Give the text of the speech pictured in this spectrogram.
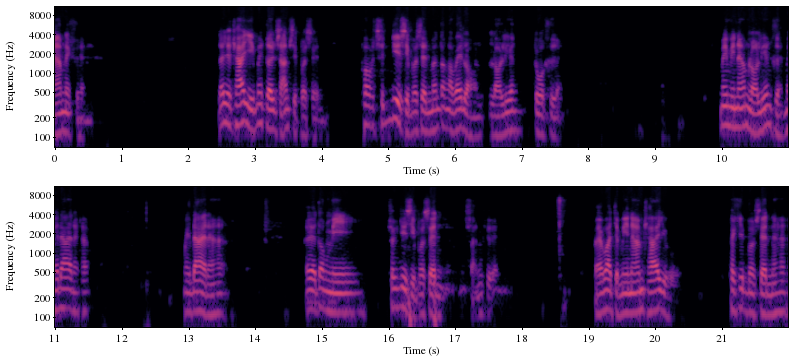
น้ำในเขื่อนแล้วจะใช้อีกไม่เกินสามสิบเปอร์เซ็นเพราะยี่สิบเปอร์เซ็นมันต้องเอาไว้หล่อหล่อเลี้ยงตัวเขื่อน ไม่มีน้ำหล่อเลี้ยงเขื่อนไม่ได้นะครับ ไม่ได้นะฮะก็จะต้องมี สักยี่สิบเปอร์เซ็นสันเขื่อนแปลว่าจะมีน้ำใช้อยู่ ถ้าคิดเปอร์เซ็นต์นะฮะ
